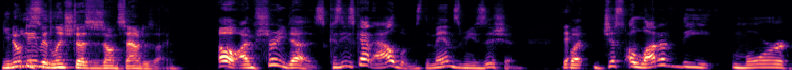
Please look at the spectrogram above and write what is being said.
You know, he's- David Lynch does his own sound design. Oh, I'm sure he does because he's got albums. The man's a musician. Yeah. But just a lot of the more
